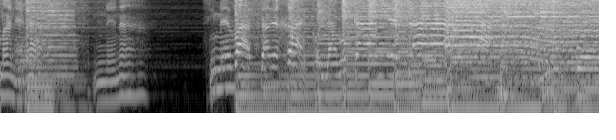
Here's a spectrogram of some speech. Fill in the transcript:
maneras, nena. Si me vas a dejar con la boca abierta, no puedo.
